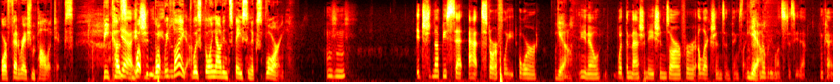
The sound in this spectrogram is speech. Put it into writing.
or Federation politics. Because Yeah, what, what be- we liked yeah. was going out in space and exploring. It should not be set at Starfleet or Yeah. you know what the machinations are for elections and things like that. Yeah. Nobody wants to see that. Okay.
